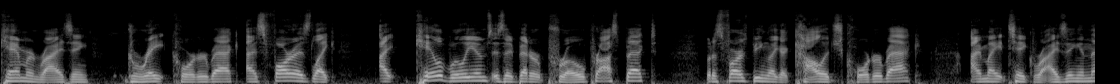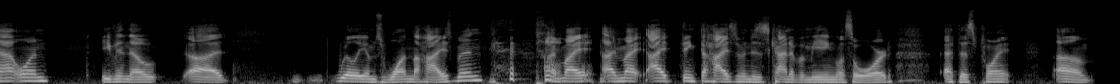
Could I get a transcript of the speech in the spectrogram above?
Cameron Rising, great quarterback. As far as like, I Caleb Williams is a better pro prospect, but as far as being like a college quarterback. I might take Rising in that one, even though uh, Williams won the Heisman. I might, I might, I think the Heisman is kind of a meaningless award at this point. Um,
